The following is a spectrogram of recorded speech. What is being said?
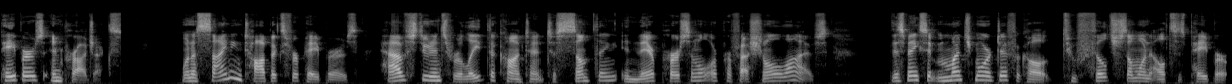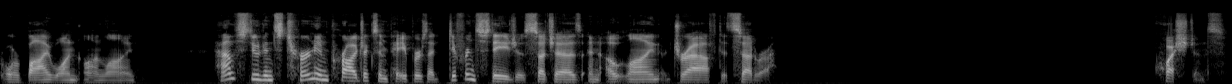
Papers and projects. When assigning topics for papers, have students relate the content to something in their personal or professional lives. This makes it much more difficult to filch someone else's paper or buy one online. Have students turn in projects and papers at different stages such as an outline, draft, etc. Questions.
